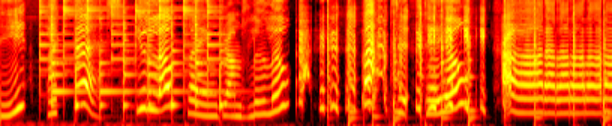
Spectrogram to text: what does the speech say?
See? Like this. You love playing drums, Lulu. That's it, Teo. Ah,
